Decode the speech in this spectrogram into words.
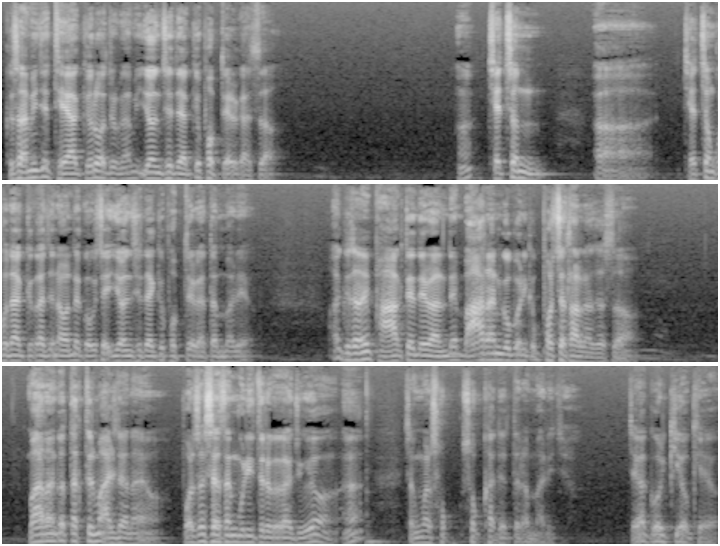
그 사람이 이제 대학교를 어디로 가면 연세대학교 법대를 갔어. 어? 제천, 어, 제천 고등학교까지 나왔는데 거기서 연세대학교 법대를 갔단 말이에요. 아, 그 사람이 방학 때 내려왔는데 말하는 거 보니까 벌써 달라졌어. 말하는 거 딱 들으면 알잖아요. 벌써 세상 물이 들어가가지고요. 어? 정말 속, 속화됐더란 말이죠. 제가 그걸 기억해요.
